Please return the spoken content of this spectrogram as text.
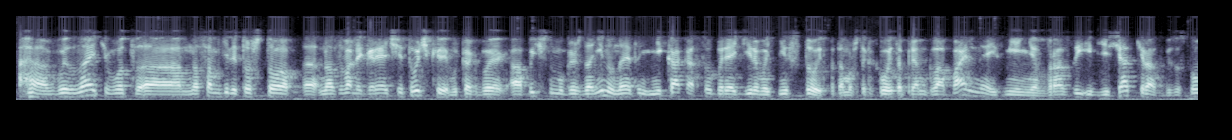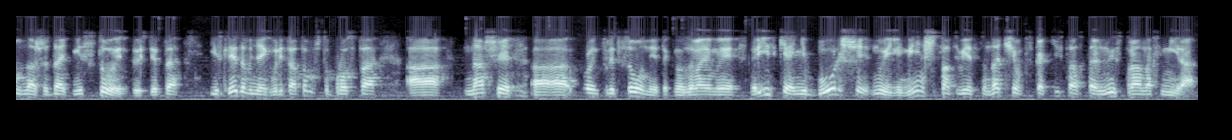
Вы знаете, вот а, на самом деле то, что а, назвали горячей точкой, вот как бы обычному гражданину на это никак особо реагировать не стоит, потому что какое-то прям глобальное изменение в разы и в десятки раз, безусловно, ожидать не стоит. То есть это исследование говорит о том, что просто а, наши а, проинфляционные так называемые риски, они больше, ну или меньше, соответственно, да, чем в каких-то остальных странах мира.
